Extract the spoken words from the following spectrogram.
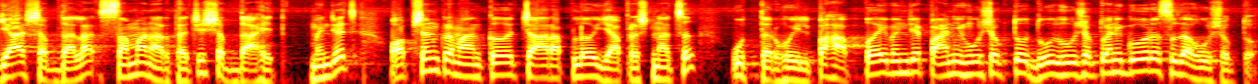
या शब्दाला समान अर्थाचे शब्द आहेत. म्हणजेच ऑप्शन क्रमांक चार आपलं या प्रश्नाचं उत्तर होईल. पहा पय म्हणजे पाणी होऊ शकतो दूध होऊ शकतो आणि गोरस सुद्धा होऊ शकतो.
